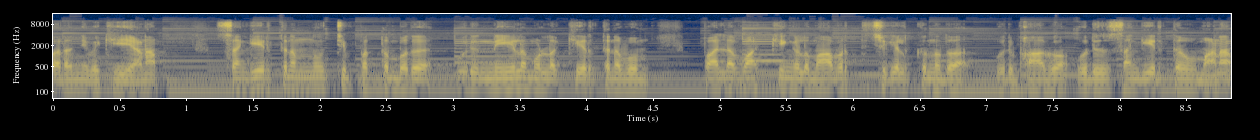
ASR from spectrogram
പറഞ്ഞു വയ്ക്കുകയാണ് സങ്കീർത്തനം നൂറ്റി പത്തൊമ്പത് ഒരു നീളമുള്ള കീർത്തനവും പല വാക്യങ്ങളും ആവർത്തിച്ച് കേൾക്കുന്നത് ഒരു ഭാഗം ഒരു സങ്കീർത്തനവുമാണ്.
